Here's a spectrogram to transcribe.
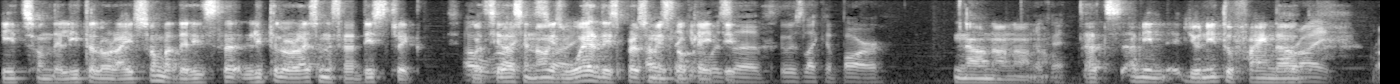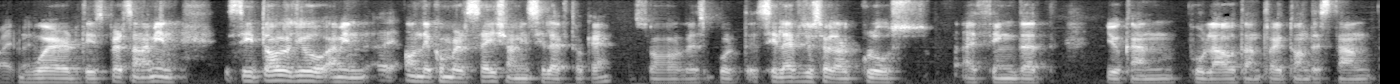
is on the Little Horizon, but the Little Horizon is a district. Oh, what she right, doesn't know is where this person is thinking it was located. a it was like a bar. No, no, no, no. Okay. That's. I mean, you need to find out Right. Right. Right. where this person. I mean, she told you. I mean, on the conversation, she left. Okay, so let's put. She left you several clues. I think that you can pull out and try to understand.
